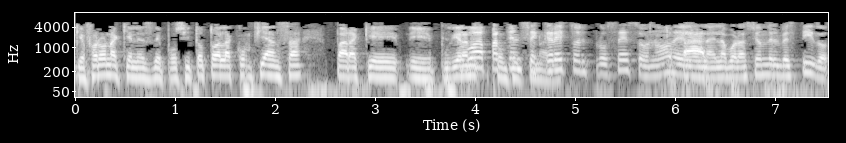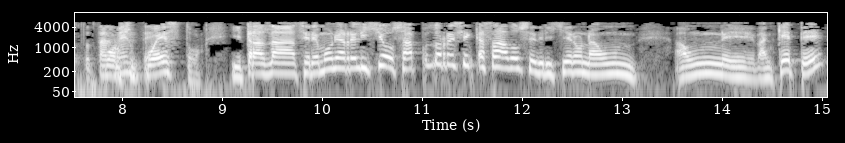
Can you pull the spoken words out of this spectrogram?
que fueron a quienes depositó toda la confianza para que eh, pudieran Todo aparte en secreto el proceso, ¿no? De la elaboración del vestido, totalmente. Por supuesto. Y tras la ceremonia religiosa, pues los recién casados se dirigieron a un, a un eh, banquete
